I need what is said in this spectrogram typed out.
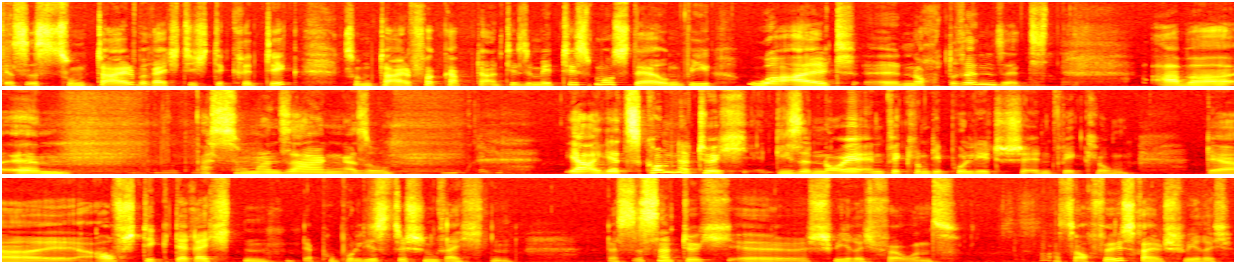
Es ist zum Teil berechtigte Kritik, zum Teil verkappter Antisemitismus, der irgendwie uralt äh, noch drin sitzt. Aber ähm, was soll man sagen? Also ja, jetzt kommt natürlich diese neue Entwicklung, die politische Entwicklung, der äh, Aufstieg der Rechten, der populistischen Rechten. Das ist natürlich äh, schwierig für uns. Das ist auch für Israel schwierig.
